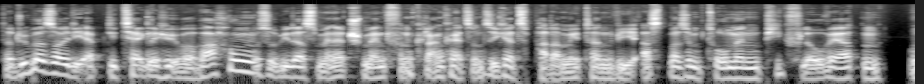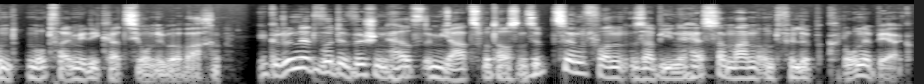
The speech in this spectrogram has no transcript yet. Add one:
Darüber soll die App die tägliche Überwachung sowie das Management von Krankheits- und Sicherheitsparametern wie Asthmasymptomen, Peak-Flow-Werten und Notfallmedikation überwachen. Gegründet wurde Vision Health im Jahr 2017 von Sabine Hessermann und Philipp Kroneberg.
